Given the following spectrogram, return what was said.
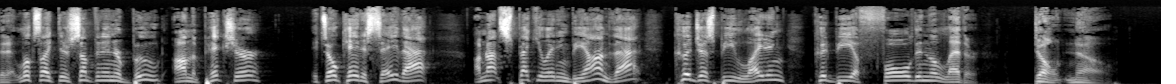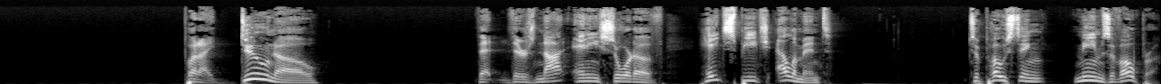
that it looks like there's something in her boot on the picture. It's okay to say that. I'm not speculating beyond that. Could just be lighting, could be a fold in the leather. Don't know. But I do know that there's not any sort of hate speech element to posting memes of Oprah.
